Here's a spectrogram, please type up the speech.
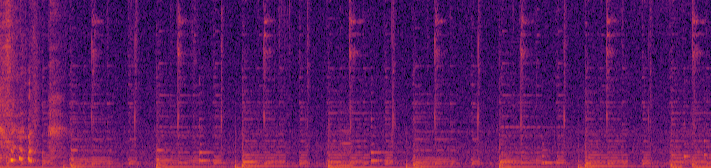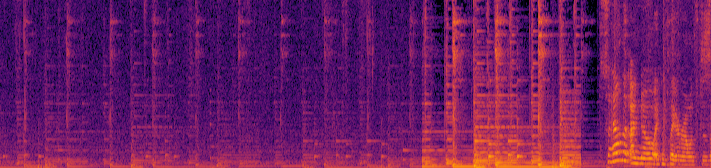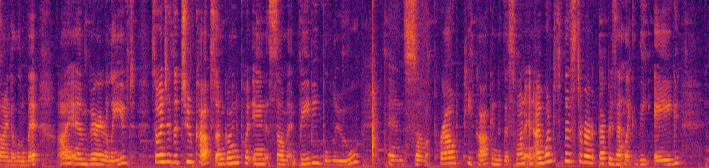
I know I can play around with the design a little bit, I am very relieved. So into the two cups, I'm going to put in some baby blue and some Proud Peacock into this one. And I wanted this to re represent like the egg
